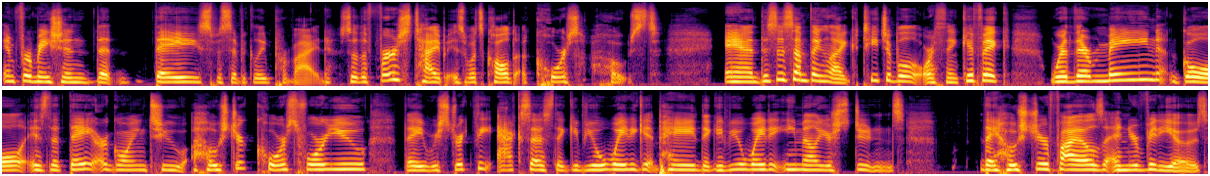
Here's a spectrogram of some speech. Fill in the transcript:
information that they specifically provide. So the first type is what's called a course host. And this is something like Teachable or Thinkific, where their main goal is that they are going to host your course for you. They restrict the access, they give you a way to get paid, they give you a way to email your students, they host your files and your videos.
